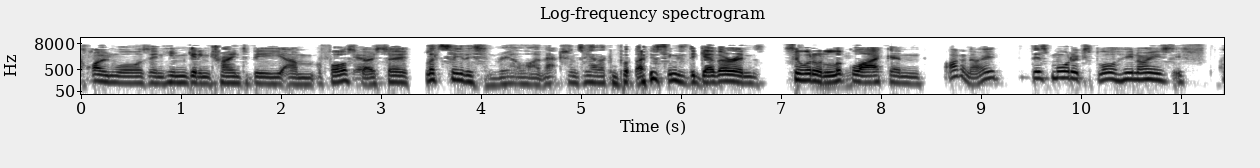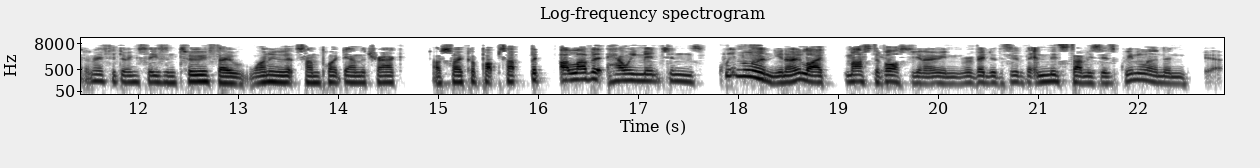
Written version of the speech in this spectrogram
Clone Wars and him getting trained to be um a Force Yeah. Ghost. So let's see this in real live action, see how they can put those things together and see what it would look like. And I don't know, there's more to explore. Who knows if I don't know if they're doing season two, if they want to at some point down the track. Ahsoka pops up, but I love it how he mentions Quinlan, you know, like Master Vos, you know, in Revenge of the Sith, and this time he says Quinlan and Yeah.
